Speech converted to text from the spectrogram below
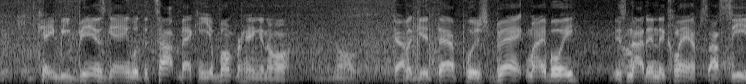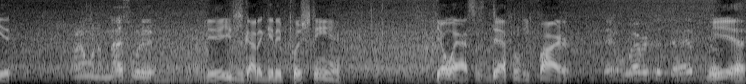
You can't be Benz gang with the top back and your bumper hanging off. no, Gotta get that pushed back, my boy. It's not in the clamps. I see it. I don't want to mess with it. Yeah, you just gotta get it pushed in. Your ass is definitely fired. They, whoever took the head, Yeah.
